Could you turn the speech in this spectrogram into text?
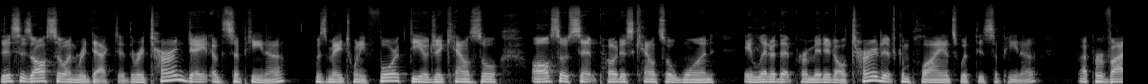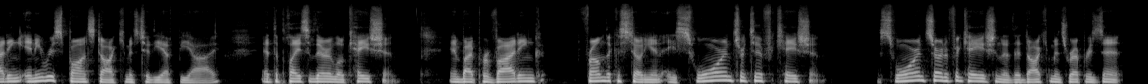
This is also unredacted. The return date of the subpoena was May 24th. DOJ counsel also sent POTUS Counsel 1 a letter that permitted alternative compliance with the subpoena by providing any response documents to the FBI at the place of their location and by providing from the custodian a sworn certification, a sworn certification that the documents represent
